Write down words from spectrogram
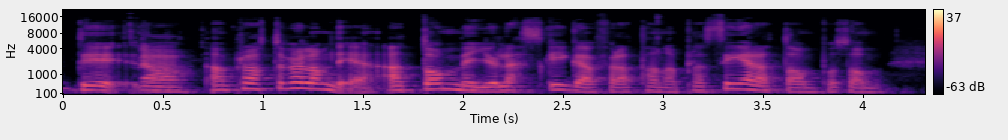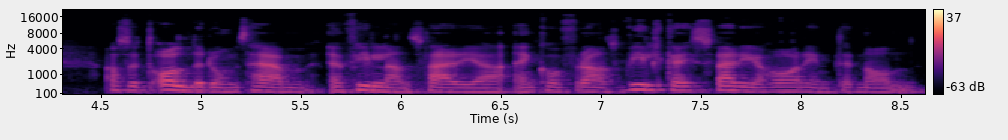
det, Ja. Han pratar väl om det, att de är ju läskiga för att han har placerat dem på som alltså ett ålderdomshem, en Finlandsfärja, en konferens. Vilka i Sverige har inte någon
